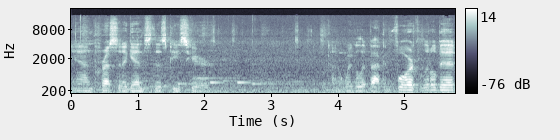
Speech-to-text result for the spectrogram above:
and press it against this piece here wiggle it back and forth a little bit.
